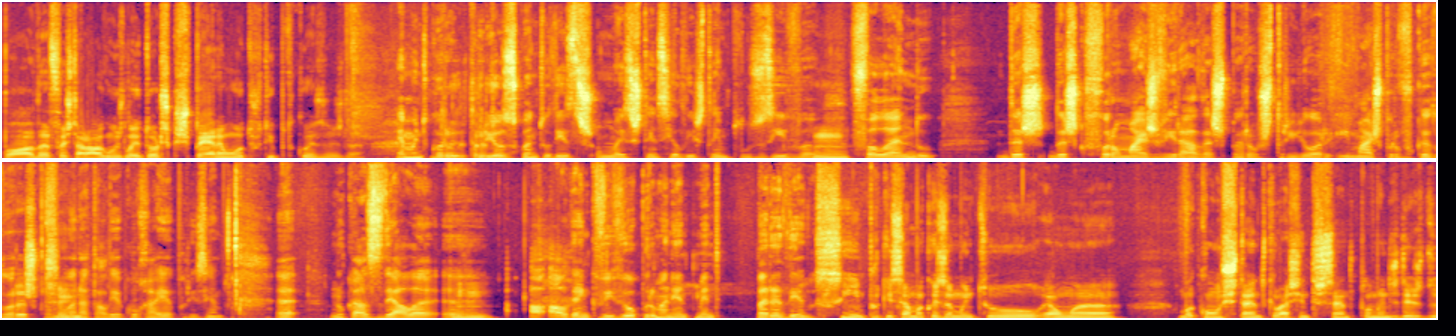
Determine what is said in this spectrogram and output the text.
pode afastar alguns leitores que esperam outro tipo de coisas da É muito curioso quando tu dizes uma existencialista implosiva, hum. falando das, das que foram mais viradas para o exterior e mais provocadoras, como Sim. a Natália Correia, por exemplo. Uh, no caso dela, uhum. alguém que viveu permanentemente para dentro. Sim, porque isso é uma coisa muito. é uma, uma constante que eu acho interessante, pelo menos desde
